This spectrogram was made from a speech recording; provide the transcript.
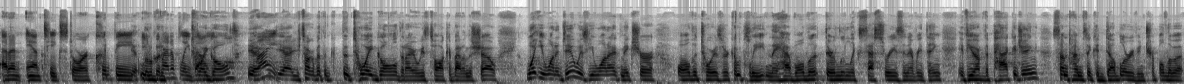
at an antique store could be Yeah, a little incredibly bit of toy valuable? gold. Yeah, Right. yeah. You talk about the, the toy gold that I always talk about on the show. What you want to do is you want to make sure all the toys are complete and they have all the, their little accessories and everything. If you have the packaging, sometimes it could double or even triple the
